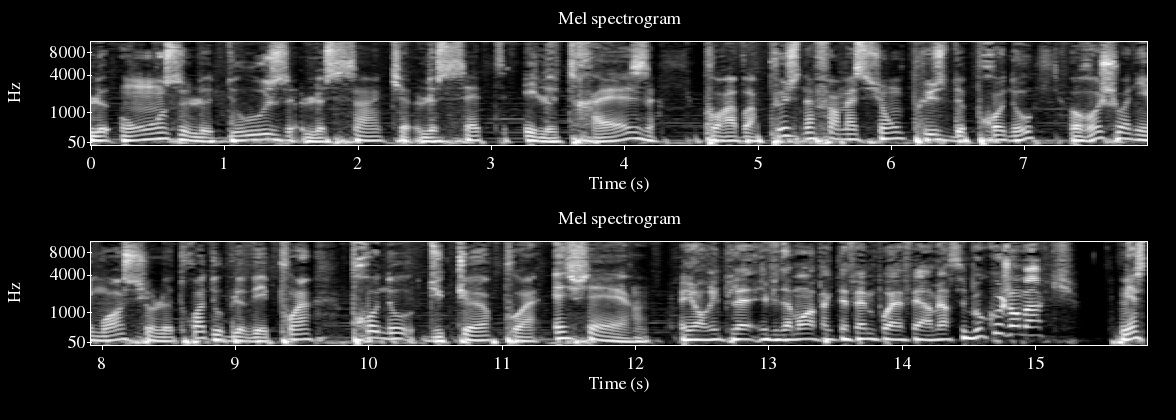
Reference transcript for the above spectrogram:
le 11, le 12, le 5, le 7 et le 13. Pour avoir plus d'informations, plus de pronos, rejoignez-moi sur le www.pronoducœur.fr. Et en replay, évidemment, impactfm.fr. Merci beaucoup Jean-Marc. Merci.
